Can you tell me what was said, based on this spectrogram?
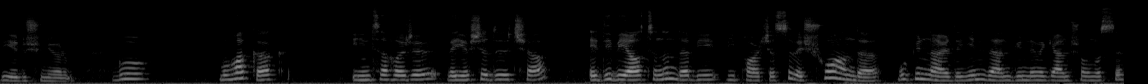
diye düşünüyorum. Bu muhakkak intiharı ve yaşadığı çağ edebiyatının da bir, bir parçası ve şu anda bugünlerde yeniden gündeme gelmiş olması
